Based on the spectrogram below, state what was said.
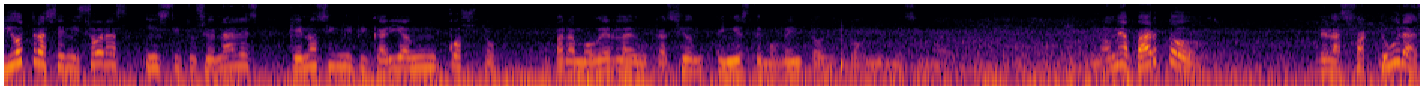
y otras emisoras institucionales que no significarían un costo para mover la educación en este momento del COVID-19 no me aparto de las facturas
